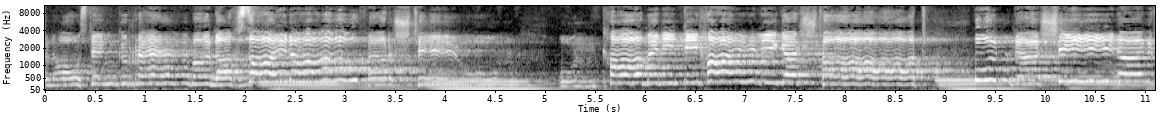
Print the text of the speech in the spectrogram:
Gingen aus den Gräbern nach seiner Auferstehung und kamen in die heilige Stadt und erschienen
